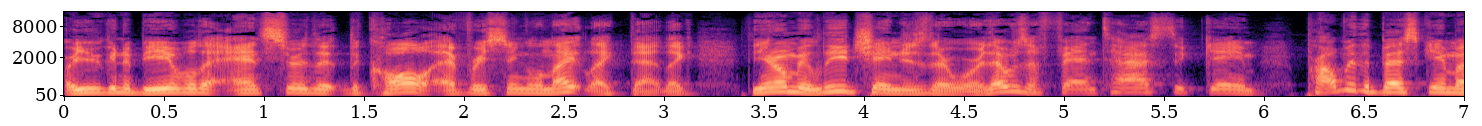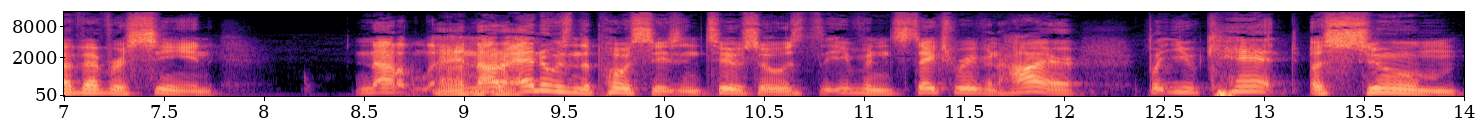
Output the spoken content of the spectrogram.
are you going to be able to answer the, the call every single night like that. Like the only lead changes there were that was a fantastic game. Probably the best game i've ever seen. Not and not mm-hmm. and it was in the postseason too so it was even stakes were even higher. But you can't assume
